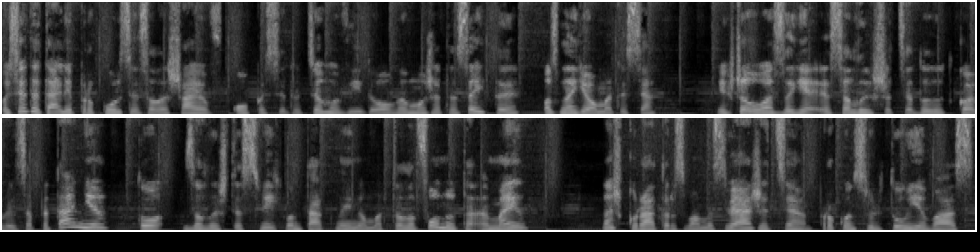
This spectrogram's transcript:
Усі деталі про курс я залишаю в описі до цього відео. Ви можете зайти, ознайомитися. Якщо у вас залишаться додаткові запитання, то залиште свій контактний номер телефону та емейл. Наш куратор з вами зв'яжеться, проконсультує вас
